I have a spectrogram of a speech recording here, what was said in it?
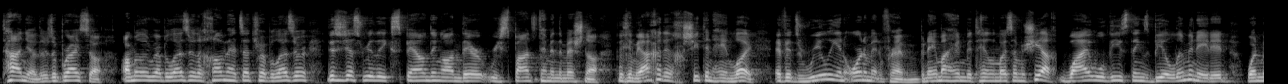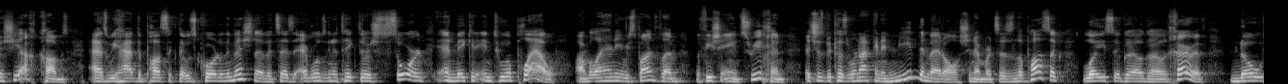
Tanya, there's a brisa. Amarle Rabbi Lezer, the Chum had said to Lezer, this is just really expounding on their response to him in the Mishnah. If it's really an ornament for him, why will these things be eliminated when Mashiach comes? As we had the pasuk pasuk that was quoted in the Mishnah that says everyone's going to take their sword and make it into a plow. Amalahani responds to them, Lafisha ain't srichin. It's just because we're not going to need them at all. Shenemar says in the pasuk, Lo No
